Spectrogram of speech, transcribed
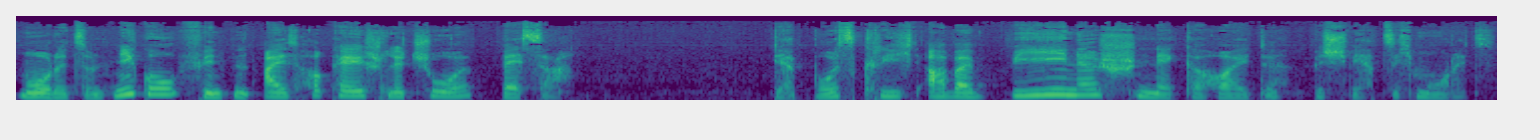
Moritz und Nico finden Eishockey-Schlittschuhe besser. Der Bus kriecht aber wie eine Schnecke heute, beschwert sich Moritz.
